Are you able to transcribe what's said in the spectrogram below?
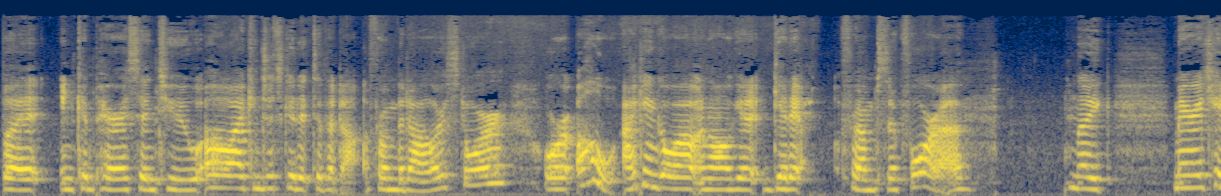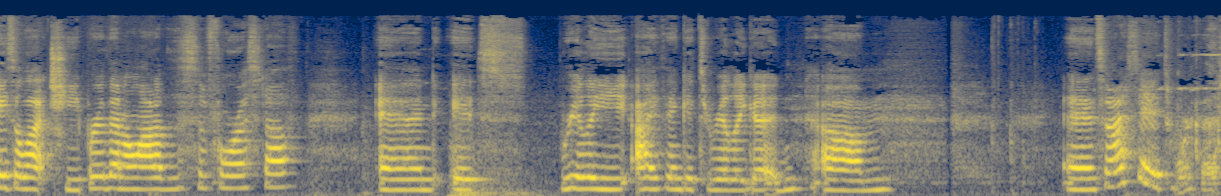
but in comparison to oh I can just get it to the from the dollar store or oh I can go out and I'll get it, get it from Sephora, like Mary Kay's a lot cheaper than a lot of the Sephora stuff, and it's really I think it's really good. Um, and so I say it's worth it.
